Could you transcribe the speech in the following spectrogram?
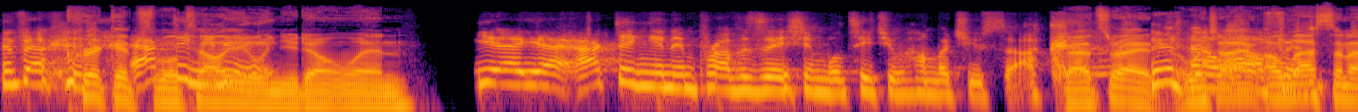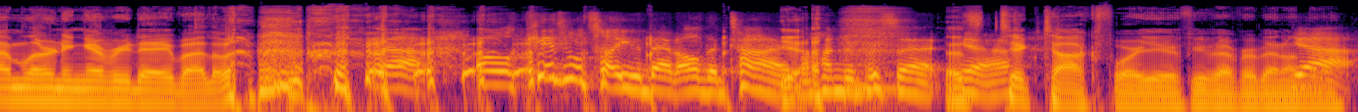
in fact, Crickets will tell you when you don't win. Yeah, yeah. Acting and improvisation will teach you how much you suck. That's right. Which I, a lesson I'm learning every day, by the way. Yeah. Oh, kids will tell you that all the time. Yeah. 100%. That's yeah. TikTok for you if you've ever been on yeah.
